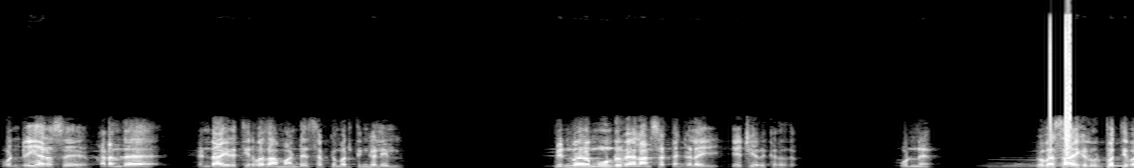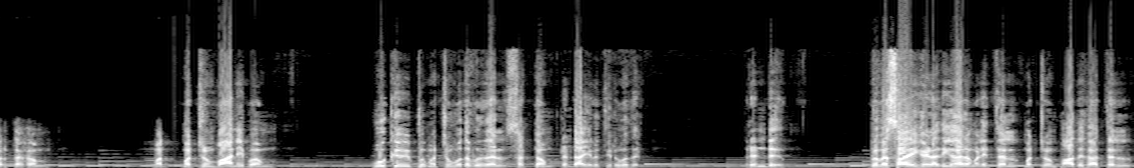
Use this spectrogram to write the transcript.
ஒன்றிய அரசு கடந்த இரண்டாயிரத்தி இருபதாம் ஆண்டு செப்டம்பர் திங்களில் பின்வரும் மூன்று வேளாண் சட்டங்களை ஏற்றியிருக்கிறது. ஒன்று விவசாயிகள் உற்பத்தி வர்த்தகம் மத்- மற்றும் வாணிபம் ஊக்குவிப்பு மற்றும் உதவுதல் சட்டம் இரண்டாயிரத்தி இருபது ரெண்டு விவசாயிகள் அதிகாரமளித்தல் மற்றும் பாதுகாத்தல்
